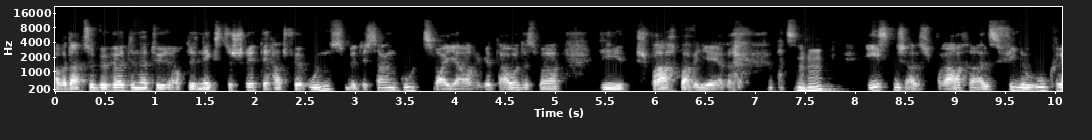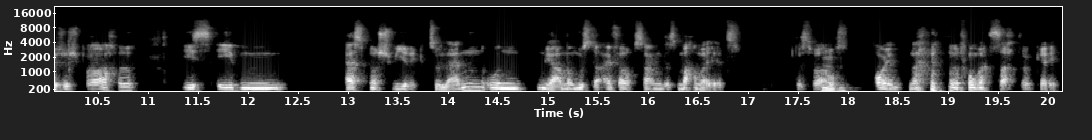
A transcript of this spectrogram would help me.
Aber dazu gehörte natürlich auch der nächste Schritt. Der hat für uns, würde ich sagen, gut zwei Jahre gedauert. Das war die Sprachbarriere. Also mhm. Estnisch als Sprache, als finno-ugrische Sprache ist eben erstmal schwierig zu lernen. Und ja, man musste einfach auch sagen, das machen wir jetzt. Das war mhm. auch so ein Point, ne? wo man sagt, okay.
